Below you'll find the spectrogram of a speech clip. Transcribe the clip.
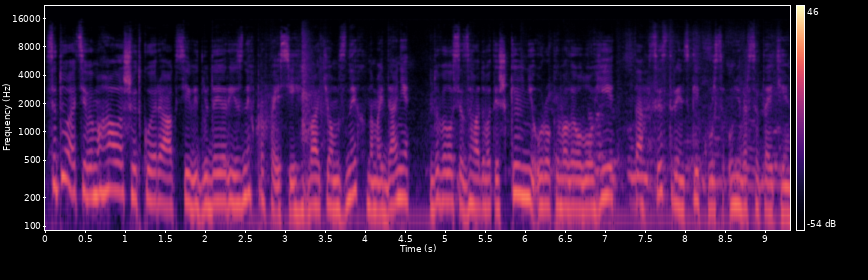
Ситуація вимагала швидкої реакції від людей різних професій. Багатьом з них на майдані довелося згадувати шкільні уроки валеології та сестринський курс в університеті.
